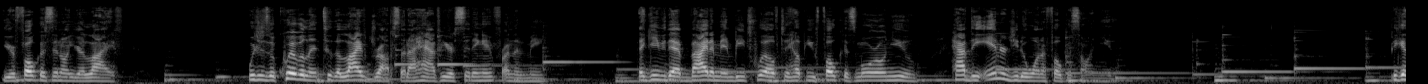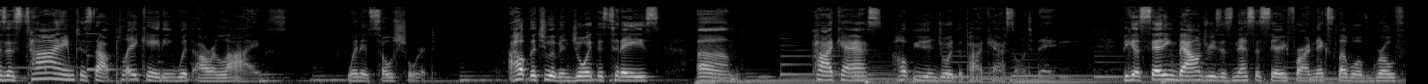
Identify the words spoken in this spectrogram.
you're focusing on your life, which is equivalent to the life drops that I have here sitting in front of me. They give you that vitamin B12 to help you focus more on you, have the energy to want to focus on you. Because it's time to stop placating with our lives when it's so short. I hope that you have enjoyed this today's um, podcast. Hope you enjoyed the podcast on today because setting boundaries is necessary for our next level of growth,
